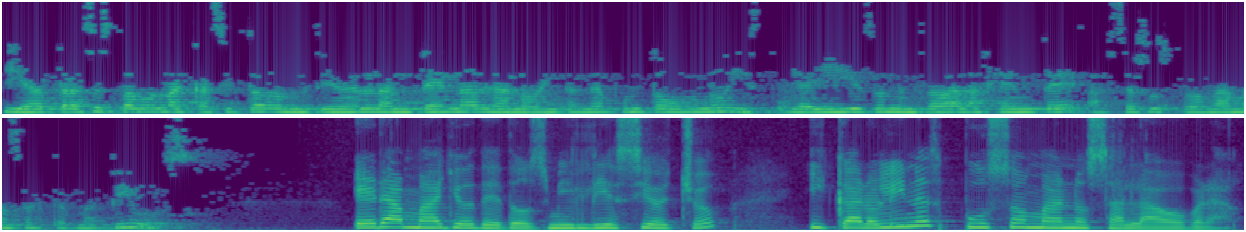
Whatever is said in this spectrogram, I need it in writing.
y atrás estaba una casita donde tienen la antena de la 99.1 y, ahí es donde entraba la gente a hacer sus programas alternativos. Era mayo de 2018 y Carolina puso manos a la obra.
